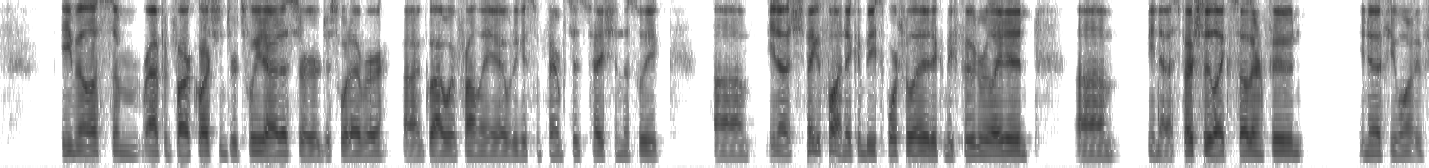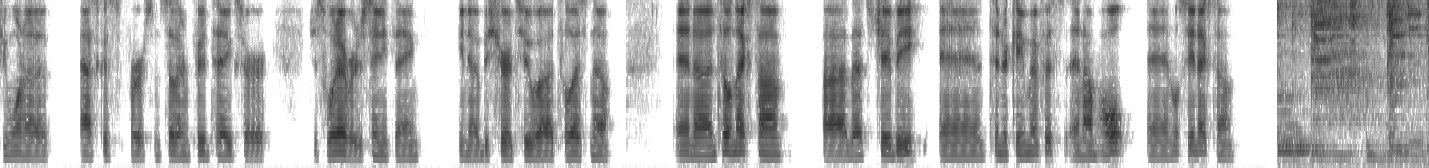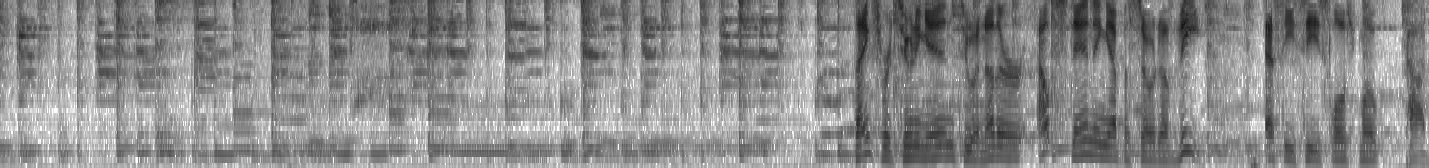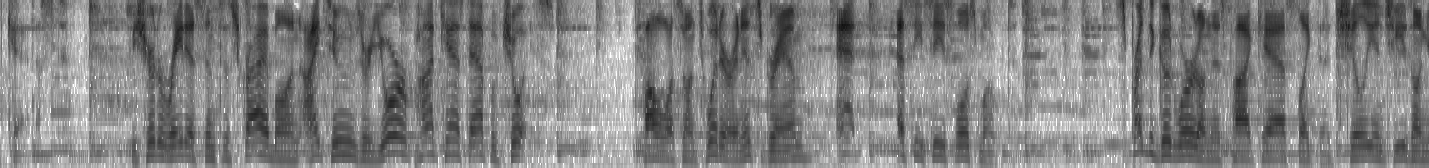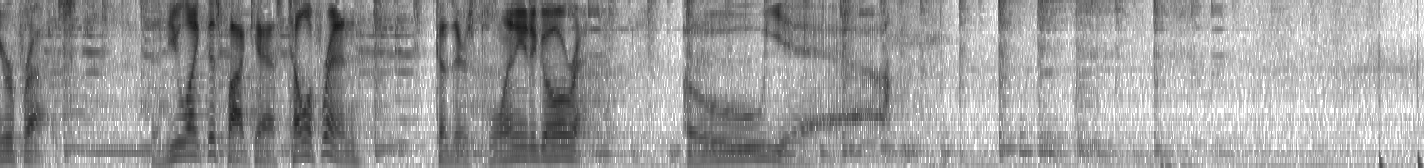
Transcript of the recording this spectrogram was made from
email us some rapid fire questions or tweet at us or just whatever. Uh, glad we're finally able to get some fan participation this week. Um, you know, just make it fun. It can be sports related, it can be food related. Um, you know, especially like Southern food. You know, if you want if you want to ask us for some Southern food takes or just whatever, just anything. You know, be sure to uh, to let us know. And uh, until next time, uh, that's JB and Tender King Memphis, and I'm Holt, and we'll see you next time. Thanks for tuning in to another outstanding episode of the SEC Slow Smoke Podcast. Be sure to rate us and subscribe on iTunes or your podcast app of choice. Follow us on Twitter and Instagram at SEC Slow Smoked. Spread the good word on this podcast like the chili and cheese on your fries. If you like this podcast, tell a friend because there's plenty to go around. Oh,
